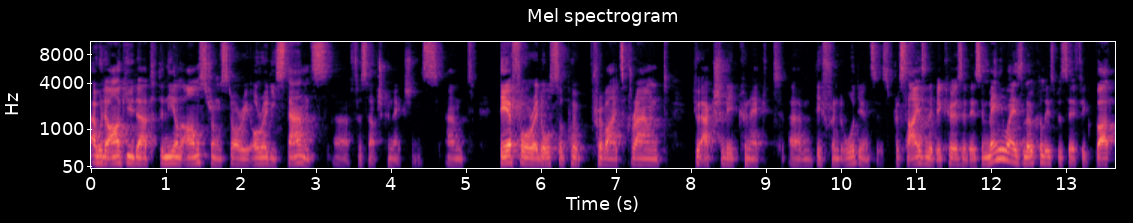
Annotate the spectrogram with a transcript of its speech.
I would argue that the Neil Armstrong story already stands uh, for such connections, and therefore it also pro- provides ground to actually connect um, different audiences, precisely because it is in many ways locally specific, but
